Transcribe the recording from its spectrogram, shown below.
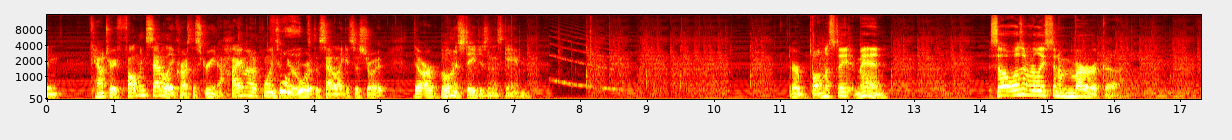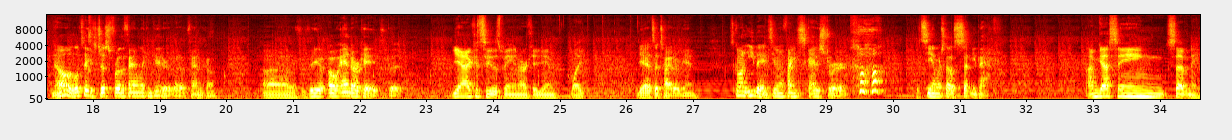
encounter a falling satellite across the screen. A high amount of points will be What? rewarded if the satellite gets destroyed. There are bonus stages in this game. There are bonus state, man. So it wasn't released in America. No, it looks like it's just for the family computer, the Famicom. Uh, for video. Oh, and arcades, but Yeah, I could see this being an arcade game. Like, yeah, it's a Taito game. Let's go on eBay and see if I can find Sky Destroyer. Let's see how much that'll set me back. I'm guessing 70.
